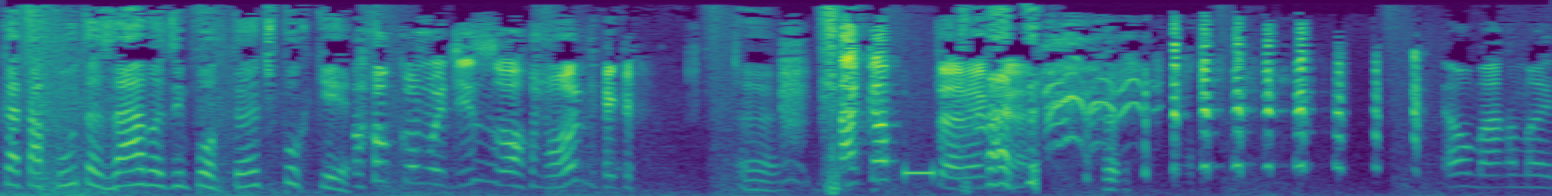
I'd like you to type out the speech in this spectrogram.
Catapultas, armas importantes, por quê? Ou como diz o hormônio, É. taca puta, né, cara? É uma arma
